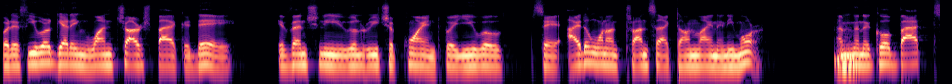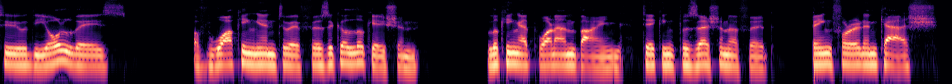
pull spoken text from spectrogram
But if you were getting one chargeback a day, eventually you will reach a point where you will say, I don't want to transact online anymore. I'm mm-hmm. going to go back to the old ways of walking into a physical location, looking at what I'm buying, taking possession of it, paying for it in cash,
